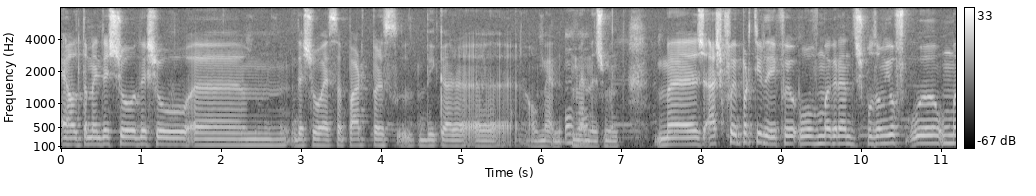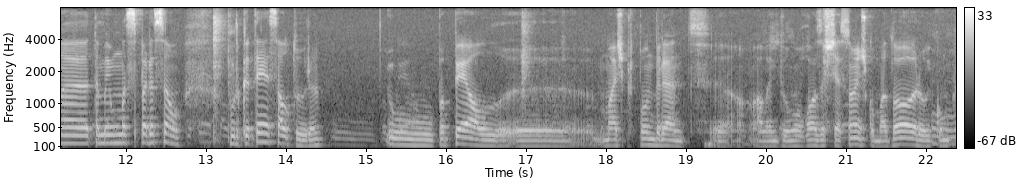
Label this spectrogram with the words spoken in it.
ela também deixou, deixou, um, deixou essa parte para se dedicar ao man, uhum. management. Mas acho que foi a partir daí foi, houve uma grande explosão e houve uma, também uma separação, porque até essa altura o papel uh, mais preponderante, uh, além de honrosas exceções como Adoro e como, uhum.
